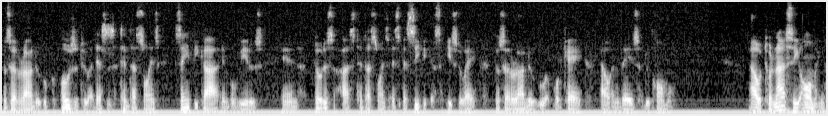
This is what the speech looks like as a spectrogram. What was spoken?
considerando o propósito dessas tentações sem ficar envolvidos em todas as tentações específicas, isto é, considerando o porquê ao invés do como. Ao tornar-se homem,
